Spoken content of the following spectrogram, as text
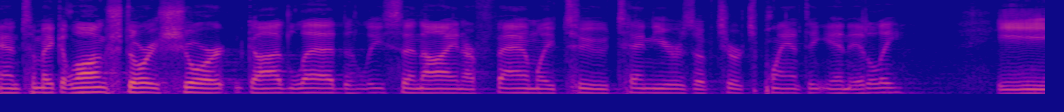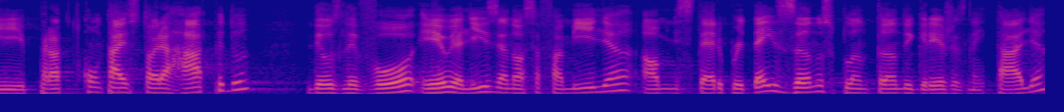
And to make a long story short, God led Lisa and I and our family to 10 years of church planting in Italy. E para contar a história rápido, Deus levou eu e a Liz e a nossa família ao ministério por 10 anos plantando igrejas na Itália.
